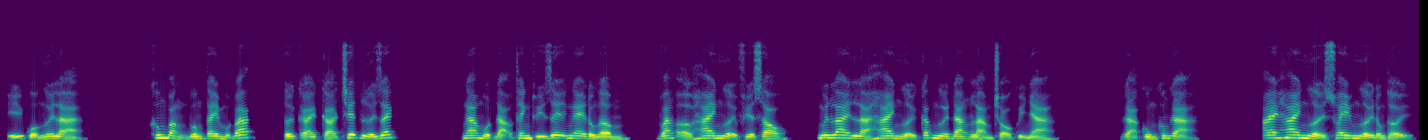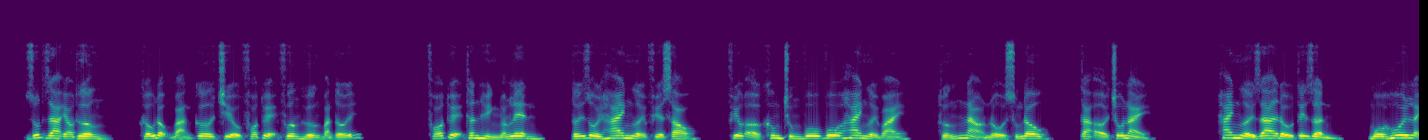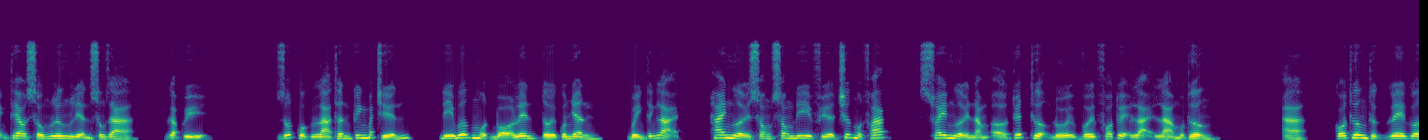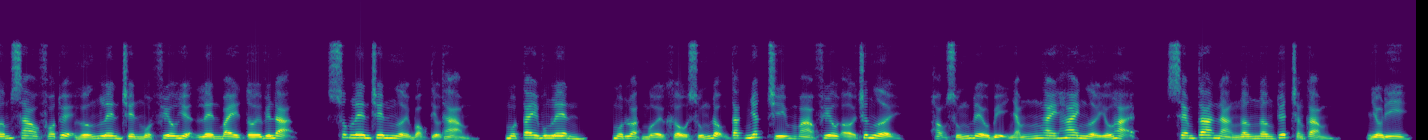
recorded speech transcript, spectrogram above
Ý của ngươi là, không bằng buông tay một bác, tới cái cá chết lưới rách. Nga một đạo thanh thúy dễ nghe đồng âm, vang ở hai người phía sau, nguyên lai là hai người các ngươi đang làm trò quỷ nha. Gả cùng không gả. Ai hai người xoay người đồng thời, rút ra eo thương, khấu động bản cơ chiều phó tuệ phương hướng ban tới. Phó tuệ thân hình nhoáng lên, tới rồi hai người phía sau, phiêu ở không trung vô vô hai người vai, hướng nào nổ xuống đâu, ta ở chỗ này. Hai người ra đầu tê dần, mồ hôi lạnh theo sống lưng liền xông ra, gặp quỷ. Rốt cuộc là thân kinh bách chiến, đi bước một bò lên tới quân nhân, bình tĩnh lại, hai người song song đi phía trước một phát, xoay người nằm ở tuyết thượng đối với phó tuệ lại là một thương. À, có thương thực ghê gớm sao phó tuệ hướng lên trên một phiêu hiện lên bay tới viên đạn, xúc lên trên người bọc tiểu thảm, một tay vung lên, một loạt mười khẩu súng động tác nhất trí mà phiêu ở trước người, họng súng đều bị nhắm ngay hai người yếu hại, xem ta nàng nâng nâng tuyết trắng cảm, nhiều đi.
